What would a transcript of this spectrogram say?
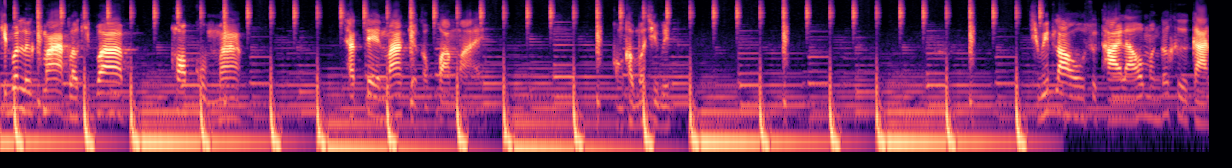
คิดว่าลึกมากเราคิดว่าครอบคลุมมาก ชัดเจนมากเกี่ยวกับความหมาย ของคำว่าชีวิต ชีวิตเราสุดท้ายแล้วมันก็คือการ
